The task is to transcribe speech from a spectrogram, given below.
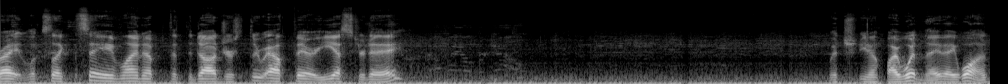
Right, looks like the same lineup that the Dodgers threw out there yesterday. Which, you know, why wouldn't they? They won.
